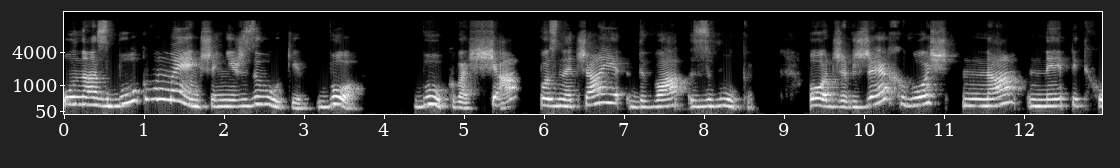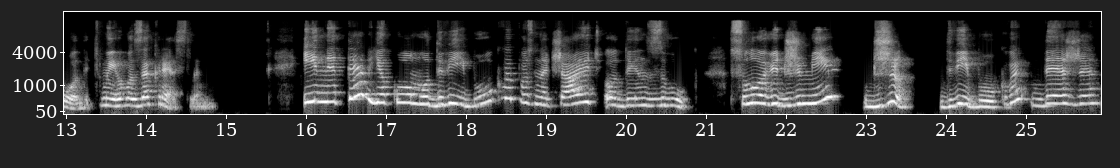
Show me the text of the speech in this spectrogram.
у нас букв менше, ніж звуків, бо буква ща позначає два звуки. Отже, вже хвощ нам не підходить. Ми його закреслимо. І не те, в якому дві букви позначають один звук. В слові джміль дж дві букви ДЖ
